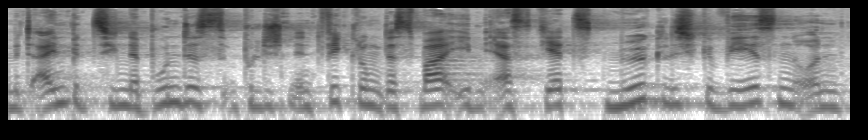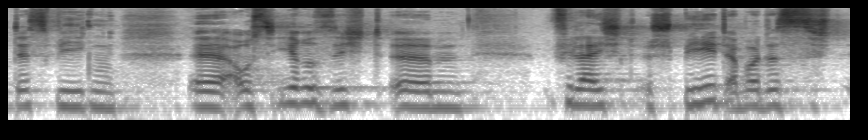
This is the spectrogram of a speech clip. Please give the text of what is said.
mit Einbeziehen der bundespolitischen Entwicklung, das war eben erst jetzt möglich gewesen und deswegen aus Ihrer Sicht ähm, vielleicht spät, aber das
